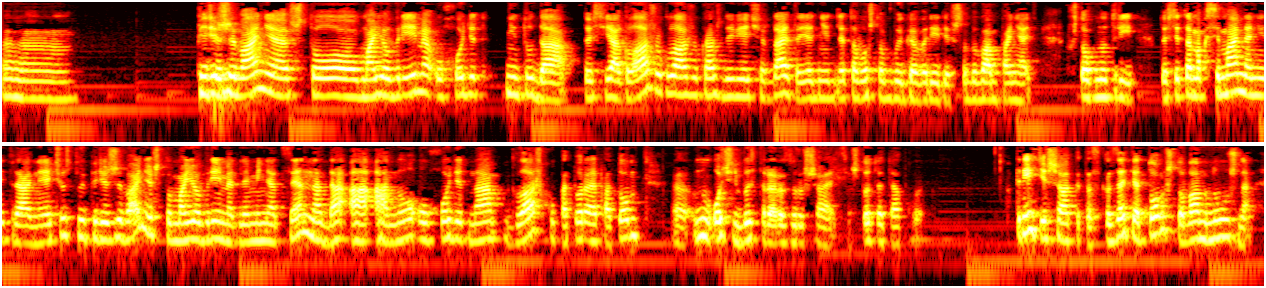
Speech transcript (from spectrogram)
э, переживание, что мое время уходит не туда. То есть я глажу, глажу каждый вечер, да, это я не для того, чтобы вы говорили, чтобы вам понять, что внутри. То есть это максимально нейтрально. Я чувствую переживание, что мое время для меня ценно, да, а оно уходит на глажку, которая потом э, ну, очень быстро разрушается. Что-то такое. Третий шаг – это сказать о том, что вам нужно –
